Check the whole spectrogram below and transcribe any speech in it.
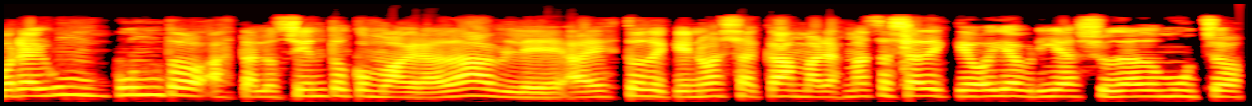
por algún punto hasta lo siento como agradable a esto de que no haya cámaras, más allá de que hoy habría ayudado mucho,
